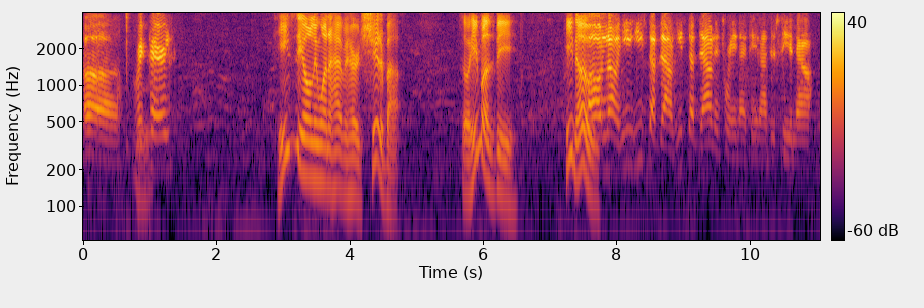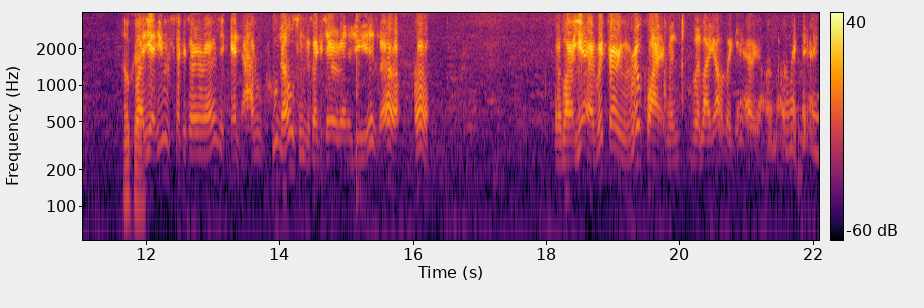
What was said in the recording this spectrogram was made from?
Uh, Rick Perry. He's the only one I haven't heard shit about. So he must be, he knows. Oh no, he he stepped down. He stepped down in 2019. I just see it now. Okay. But yeah, he was Secretary of Energy, and I, who knows who the Secretary of Energy is now? Huh. But like, yeah, Rick Perry was real quiet when, but like, I was like, yeah, I know Rick Perry.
